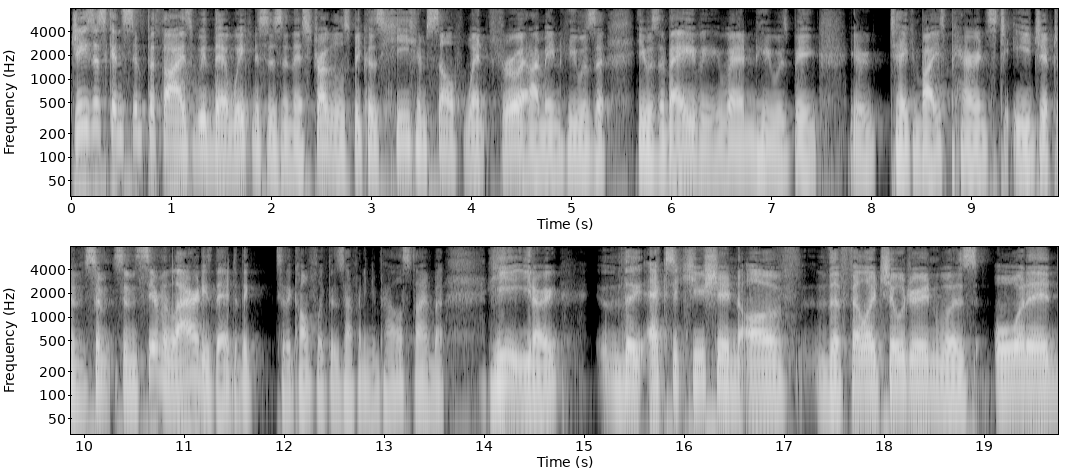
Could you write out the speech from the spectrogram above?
Jesus can sympathize with their weaknesses and their struggles because he himself went through it. I mean, he was a, he was a baby when he was being, you know, taken by his parents to Egypt and some, some similarities there to the, to the conflict that's happening in Palestine. But he, you know, the execution of the fellow children was ordered,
